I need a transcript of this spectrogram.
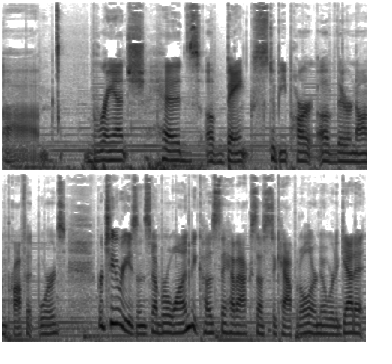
um, branch heads of banks to be part of their nonprofit boards for two reasons. Number one, because they have access to capital or know where to get it.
